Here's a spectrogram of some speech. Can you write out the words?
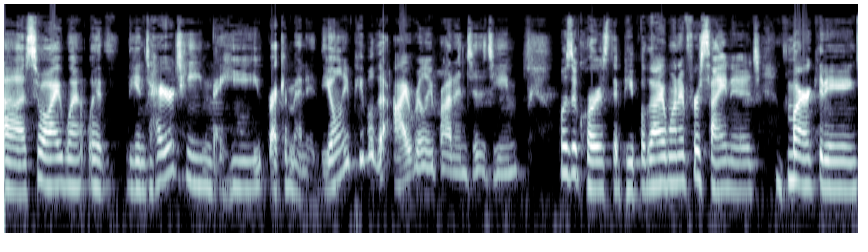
Uh, so I went with the entire team that he recommended. The only people that I really brought into the team was, of course, the people that I wanted for signage, marketing,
